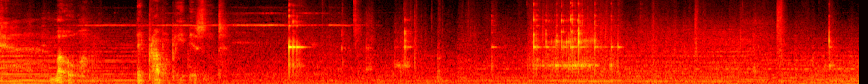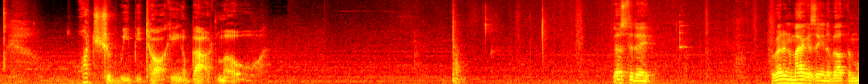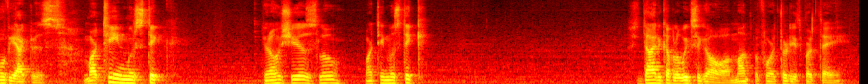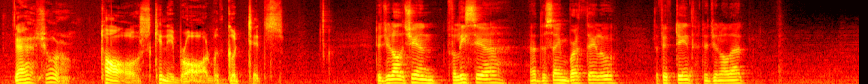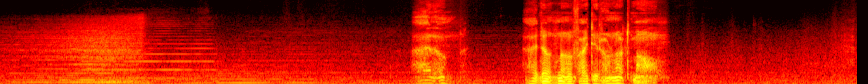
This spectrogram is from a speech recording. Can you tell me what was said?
What should we be talking about, Mo? Yesterday, I read in a magazine about the movie actress, Martine Moustique. Do you know who she is, Lou? Martine Moustique. She died a couple of weeks ago, a month before her 30th birthday. Yeah, sure. Tall, skinny, broad, with good tits. Did you know that she and Felicia had the same birthday, Lou? The 15th? Did you know that? I don't. I don't know if I did or not, Mo.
